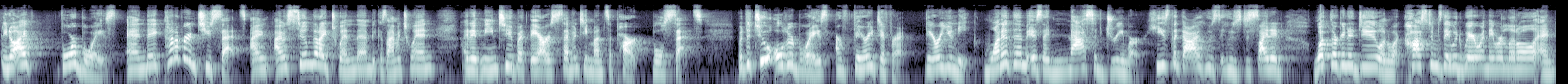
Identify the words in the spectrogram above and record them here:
You know, I have four boys and they kind of are in two sets. I, I assume that I twin them because I'm a twin. I didn't mean to, but they are 17 months apart, both sets. But the two older boys are very different, very unique. One of them is a massive dreamer. He's the guy who's who's decided what they're going to do and what costumes they would wear when they were little and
